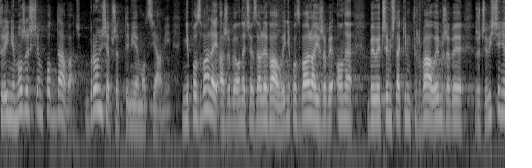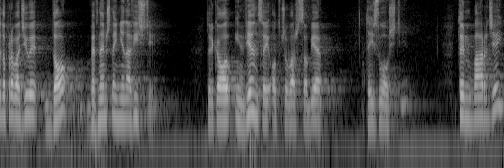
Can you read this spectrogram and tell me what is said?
której nie możesz się poddawać. Broń się przed tymi emocjami. Nie pozwalaj, ażeby one cię zalewały, nie pozwalaj, żeby one były czymś takim trwałym, żeby rzeczywiście nie doprowadziły do wewnętrznej nienawiści. Tylko im więcej odczuwasz sobie tej złości, tym bardziej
